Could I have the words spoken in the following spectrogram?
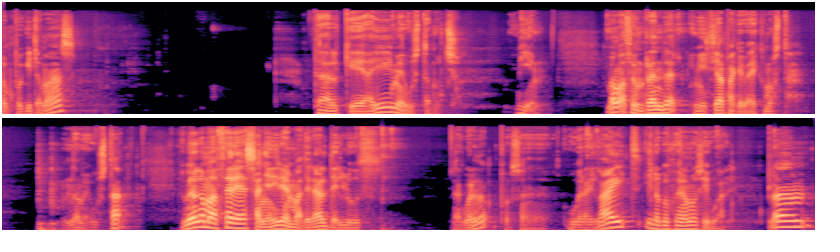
Un poquito más. Tal que ahí me gusta mucho. Bien. Vamos a hacer un render inicial para que veáis cómo está. No me gusta. Lo primero que vamos a hacer es añadir el material de luz. ¿De acuerdo? Pues uh, Light y lo configuramos igual. Plan.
